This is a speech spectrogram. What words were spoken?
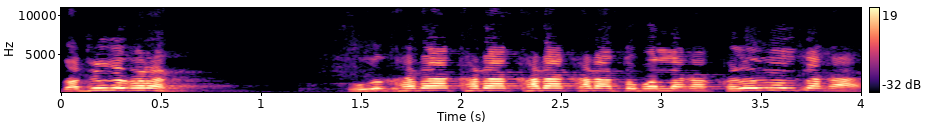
जाते का घरात? उगं खडा खडा खडा खडा तुम्हाला का कळलंच का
